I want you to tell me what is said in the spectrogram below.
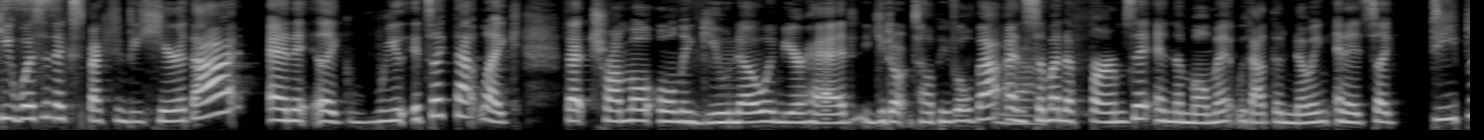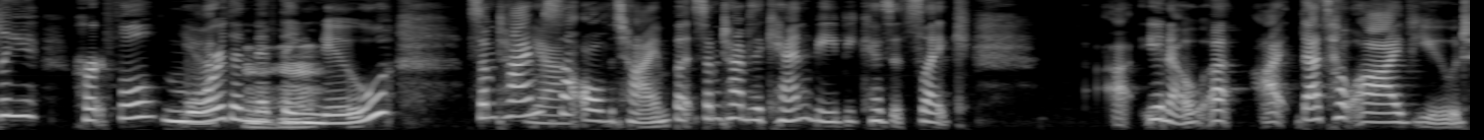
he wasn't expecting to hear that and it like really it's like that like that trauma only you Mhm. know in your head. You don't tell people about Yeah. and someone affirms it in the moment without them knowing and it's like deeply hurtful more than if they Mhm. knew. Sometimes Yeah. not all the time, but sometimes it can be because it's like uh, you know, uh, I that's how I viewed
